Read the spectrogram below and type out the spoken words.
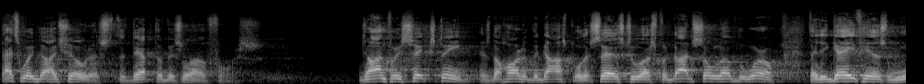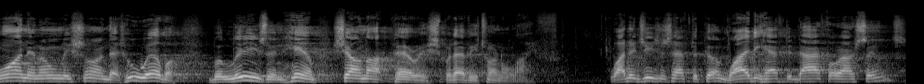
That's where God showed us the depth of his love for us. John 3:16 is the heart of the gospel that says to us for God so loved the world that he gave his one and only son that whoever believes in him shall not perish but have eternal life. Why did Jesus have to come? Why did he have to die for our sins?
